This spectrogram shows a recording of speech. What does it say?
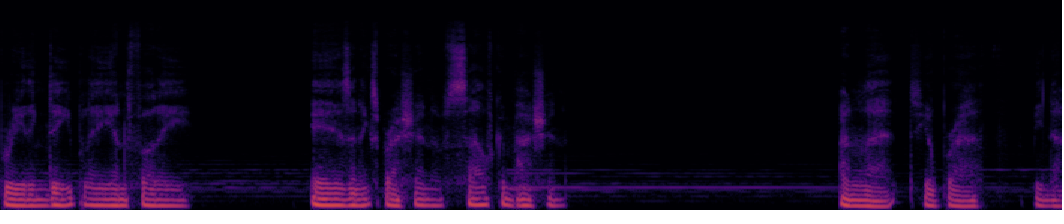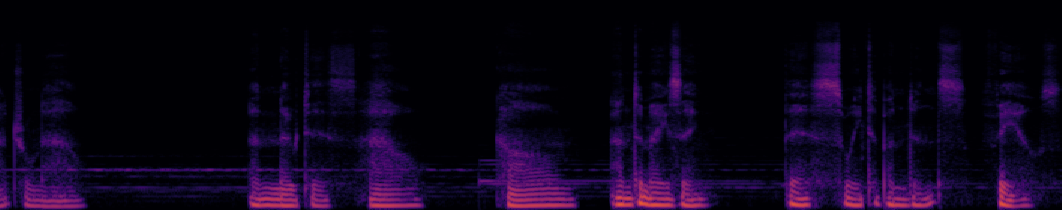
Breathing deeply and fully is an expression of self compassion and let your breath be natural now. And notice how calm and amazing this sweet abundance feels.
